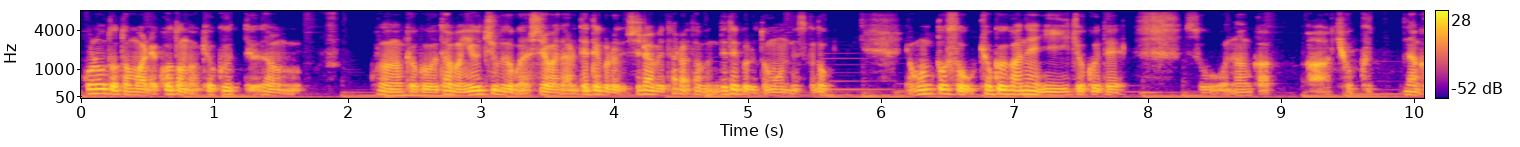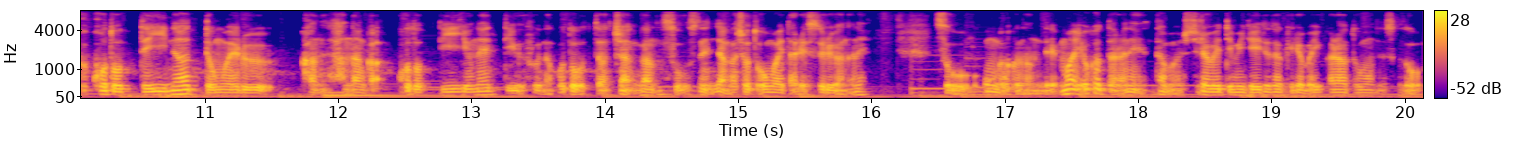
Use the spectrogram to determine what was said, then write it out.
この音止まれ琴の曲っていう多分、この曲、多分 YouTube とかで調べたら出てくる、調べたら多分出てくると思うんですけど、いや本当そう、曲がね、いい曲で、そう、なんか、あ曲、なんかことっていいなって思える感じ、なんかことっていいよねっていう風なことを、ちゃんがそうですね、なんかちょっと思えたりするようなね、そう、音楽なんで、まあよかったらね、多分調べてみていただければいいかなと思うんですけど、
